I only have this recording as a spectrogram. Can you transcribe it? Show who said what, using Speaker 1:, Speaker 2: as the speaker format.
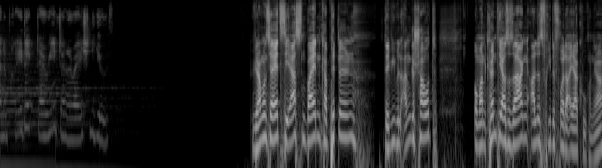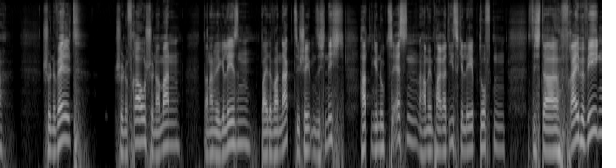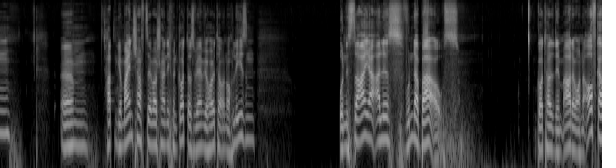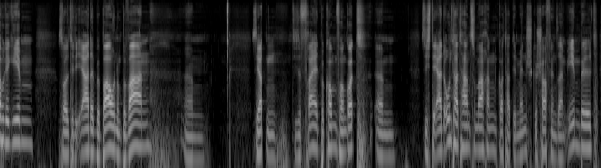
Speaker 1: eine Predigt der Regeneration Youth.
Speaker 2: Wir haben uns ja jetzt die ersten beiden Kapiteln der Bibel angeschaut und man könnte ja so sagen, alles Friede, Freude, Eierkuchen, ja. Schöne Welt, schöne Frau, schöner Mann. Dann haben wir gelesen, beide waren nackt, sie schämten sich nicht, hatten genug zu essen, haben im Paradies gelebt, durften sich da frei bewegen, ähm, hatten Gemeinschaft sehr wahrscheinlich mit Gott, das werden wir heute auch noch lesen. Und es sah ja alles wunderbar aus. Gott hatte dem Adam auch eine Aufgabe gegeben, sollte die Erde bebauen und bewahren. Ähm, sie hatten diese Freiheit bekommen von Gott, ähm, sich der Erde untertan zu machen. Gott hat den Mensch geschaffen in seinem Ebenbild.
